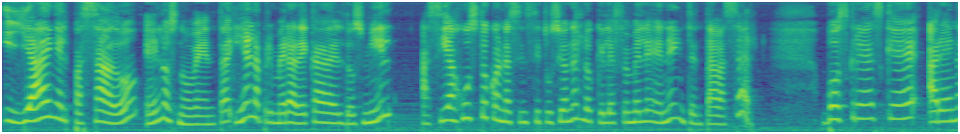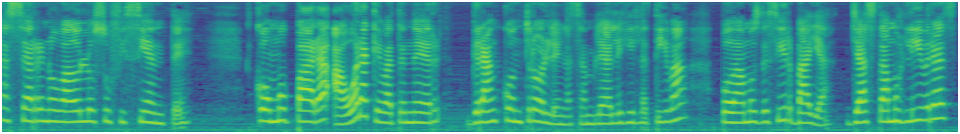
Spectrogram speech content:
y ya en el pasado, en los 90 y en la primera década del 2000, hacía justo con las instituciones lo que el FMLN intentaba hacer. ¿Vos crees que Arena se ha renovado lo suficiente como para, ahora que va a tener gran control en la Asamblea Legislativa, podamos decir, vaya, ya estamos libres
